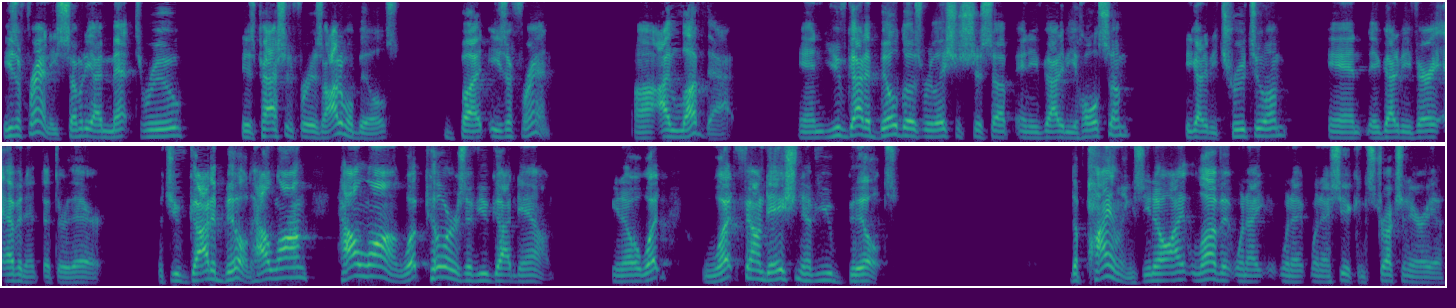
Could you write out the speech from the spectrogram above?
He's a friend. He's somebody I met through his passion for his automobiles, but he's a friend. Uh, I love that. And you've got to build those relationships up and you've got to be wholesome. You got to be true to them and they've got to be very evident that they're there. But you've got to build. How long? How long? What pillars have you got down? You know, what what foundation have you built? The pilings, you know, I love it when I when I when I see a construction area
